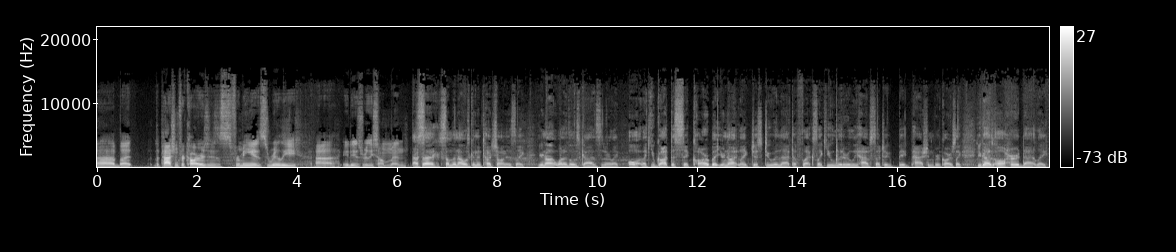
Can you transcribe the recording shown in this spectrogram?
Uh, but the passion for cars is for me is really uh, it is really something and That's uh, something I was gonna touch on. Is like you're not one of those guys that are like, oh, like you got the sick car, but you're not like just doing that to flex. Like you literally have such a big passion for cars. Like you guys all heard that. Like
